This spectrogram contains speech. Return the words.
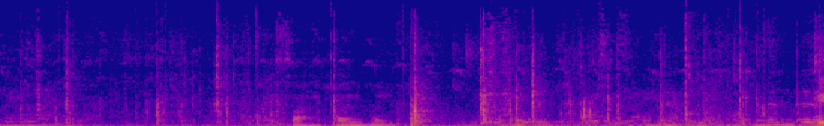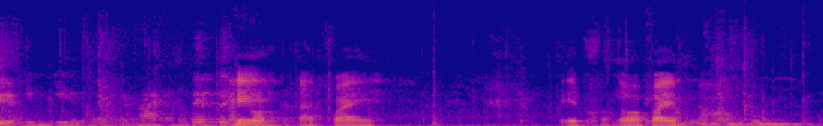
ไม่ไหว สายไฟไว้ กินยืนกันมา เทตัดไฟเอ็ดต่อไฟน้ำ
